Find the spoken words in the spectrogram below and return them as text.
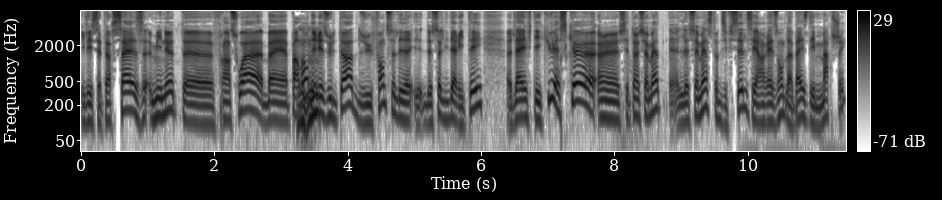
Il est 7h16 minutes. Euh, François, ben, parlons Mhm. des résultats du Fonds de, solidari- de solidarité euh, de la FTQ. Est-ce que euh, c'est un semestre, le semestre difficile, c'est en raison de la baisse des marchés?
